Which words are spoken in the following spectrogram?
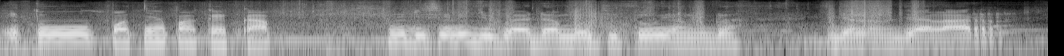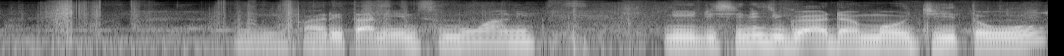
itu potnya pakai cup. Ini di sini juga ada mojito yang udah jalar-jalar. Nih, Fahri taniin semua nih. Nih, di sini juga ada mojito.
